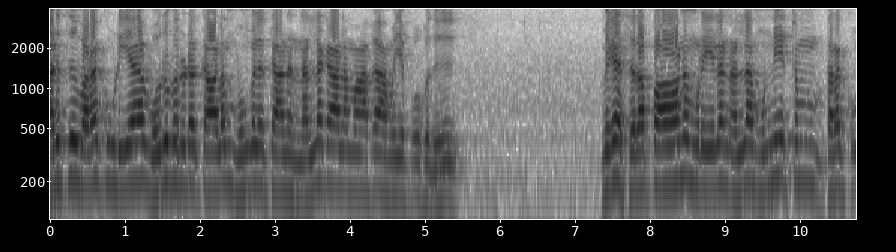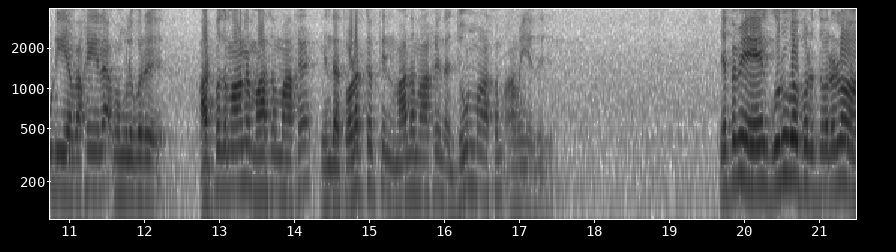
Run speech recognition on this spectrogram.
அடுத்து வரக்கூடிய ஒரு வருட காலம் உங்களுக்கான நல்ல காலமாக அமையப் போகுது மிக சிறப்பான முறையில் நல்ல முன்னேற்றம் தரக்கூடிய வகையில் உங்களுக்கு ஒரு அற்புதமான மாதமாக இந்த தொடக்கத்தின் மாதமாக இந்த ஜூன் மாதம் அமையுது. எப்பவுமே குருவை பொறுத்தவரையிலும்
